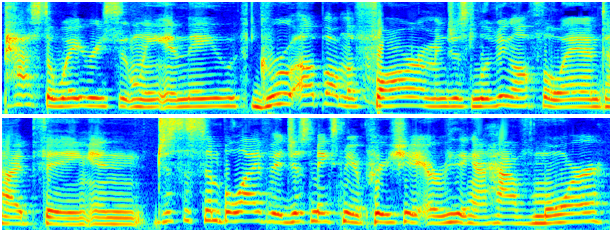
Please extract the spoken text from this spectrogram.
passed away recently and they grew up on the farm and just living off the land type thing and just a simple life it just makes me appreciate everything I have more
